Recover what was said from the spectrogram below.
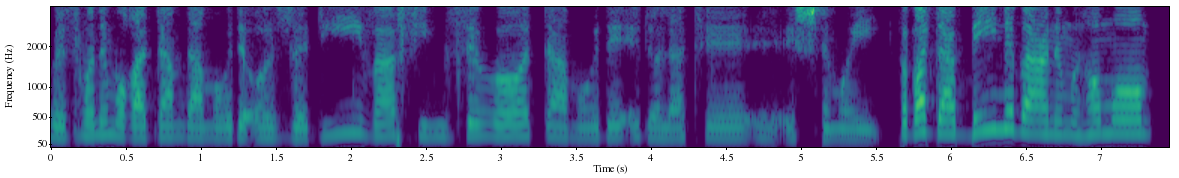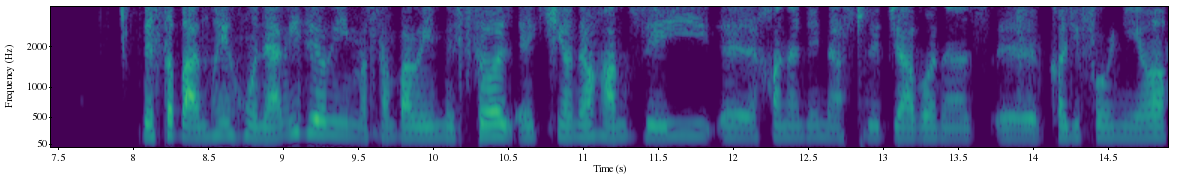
رزوان مقدم در مورد آزادی و فیروزه را در مورد عدالت اجتماعی. و بعد در بین برنامه ها ما مثلا برنامه هنری داریم مثلا برای مثال کیانا همزه ای خواننده نسل جوان از کالیفرنیا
